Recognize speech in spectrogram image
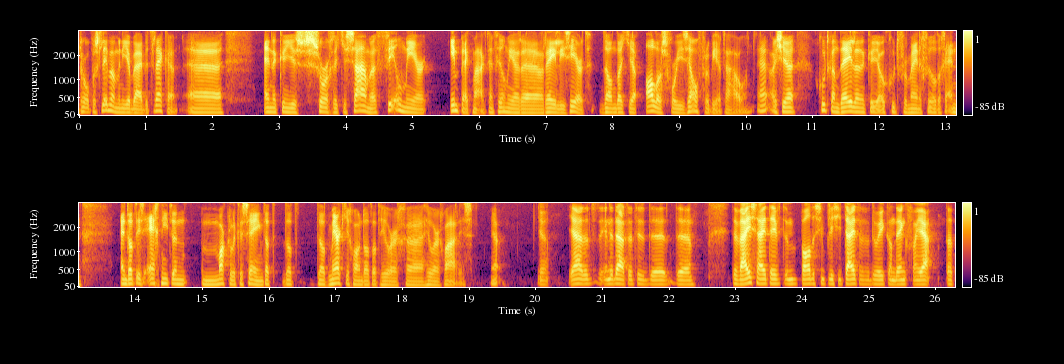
er op een slimme manier bij betrekken. En dan kun je zorgen dat je samen veel meer impact maakt en veel meer uh, realiseert dan dat je alles voor jezelf probeert te houden. Als je goed kan delen, dan kun je ook goed vermenigvuldigen. En, en dat is echt niet een, makkelijke saying. Dat, dat, dat merk je gewoon dat dat heel erg, heel erg waar is. Ja, ja. ja dat, inderdaad. Het is de, de, de wijsheid heeft een bepaalde simpliciteit, waardoor je kan denken van ja, dat,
